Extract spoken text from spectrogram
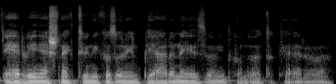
érvényesnek tűnik az olimpiára nézve. Mit gondoltok erről?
